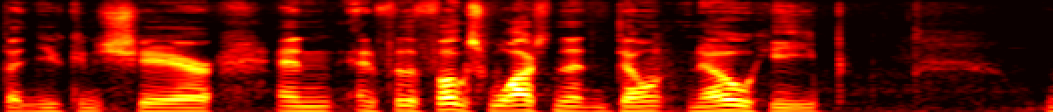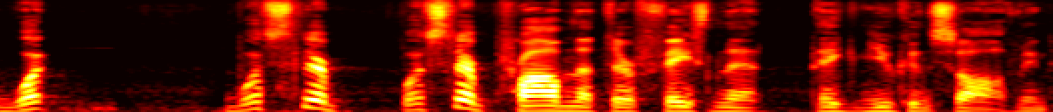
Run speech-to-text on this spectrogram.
that you can share? And, and for the folks watching that don't know HEAP, what, what's their, what's their problem that they're facing that they, you can solve? I mean,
